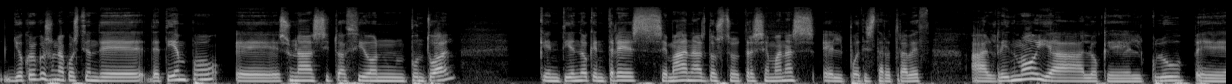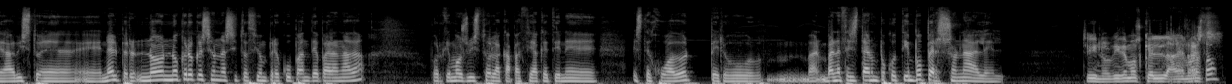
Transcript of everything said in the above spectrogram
yo creo que es una cuestión de, tiempo, eh, es una situación puntual que entiendo que en tres semanas, dos o tres semanas, él puede estar otra vez al ritmo y a lo que el club eh, ha visto en, él. Pero no, no creo que sea una situación preocupante para nada, porque hemos visto la capacidad que tiene este jugador, pero va, va a necesitar un poco tiempo personal él. Sí, no olvidemos que él, además,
